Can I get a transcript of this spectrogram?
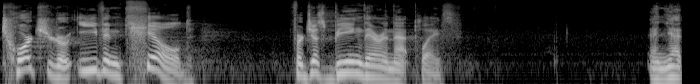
tortured or even killed for just being there in that place. And yet,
